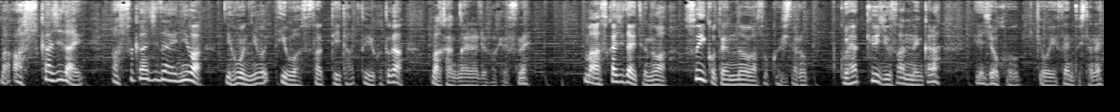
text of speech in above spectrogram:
まあ、飛鳥時代飛鳥時代には日本には囲碁は伝っていたということが、まあ、考えられるわけですね。まあ、飛鳥時代というのは推古天皇が即位した593年から平城京へ遷としたね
